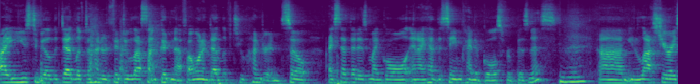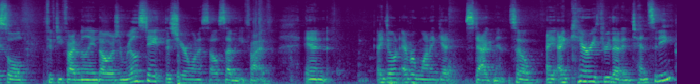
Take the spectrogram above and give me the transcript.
I used to be able to deadlift 150, well, that's not good enough. I want to deadlift 200. So I set that as my goal, and I had the same kind of goals for business. Um, you know, last year I sold 55 million dollars in real estate. This year I want to sell 75, and I don't ever want to get stagnant. So I, I carry through that intensity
